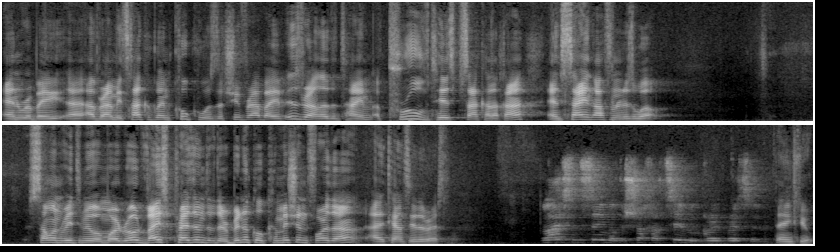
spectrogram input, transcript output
and Rabbi uh, Avraham Yitzchak Kohen Kook, who was the chief rabbi of Israel at the time, approved his psak halacha and signed off on it as well. Someone read to me what Mort wrote. Vice president of the rabbinical commission for the I can't see the rest. Licensing of the shachatim in Great Britain. Thank you.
